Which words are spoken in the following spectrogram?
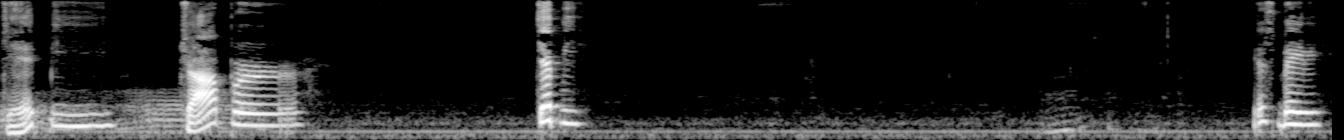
Jeppy. Chopper. Jeppy. Yes, baby.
